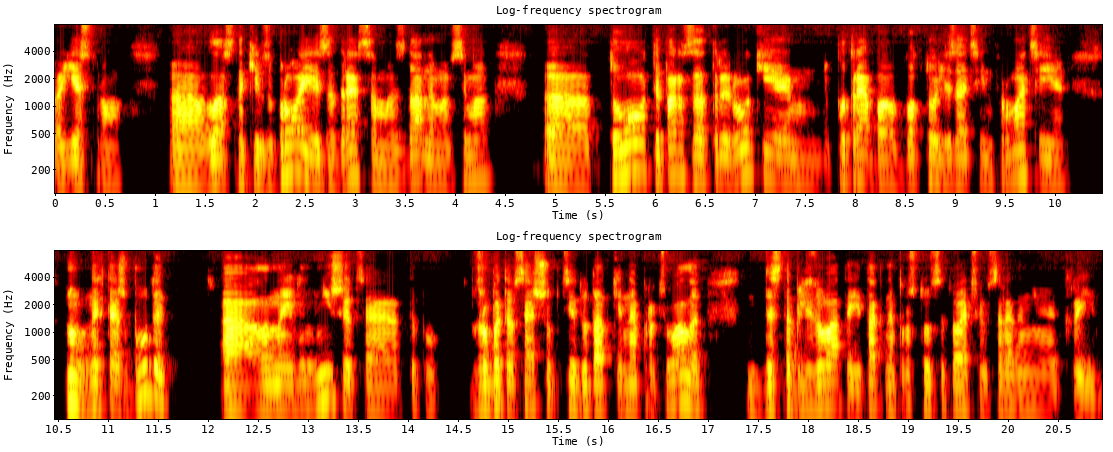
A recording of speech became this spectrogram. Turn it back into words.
реєстром е, власників зброї, з адресами, з даними всіма. Е, То тепер за три роки потреба в актуалізації інформації ну в них теж буде. Але найголовніше це типу зробити все, щоб ці додатки не працювали, дестабілізувати і так непросту ситуацію всередині країни.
